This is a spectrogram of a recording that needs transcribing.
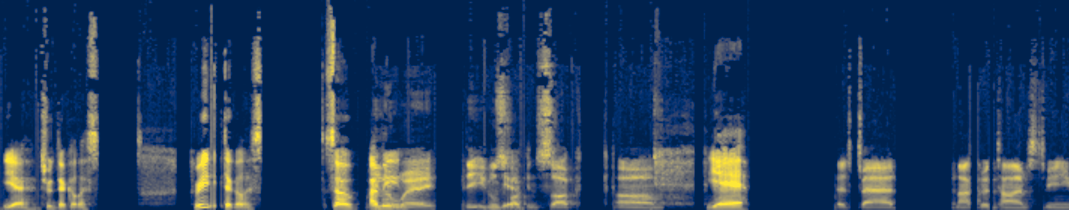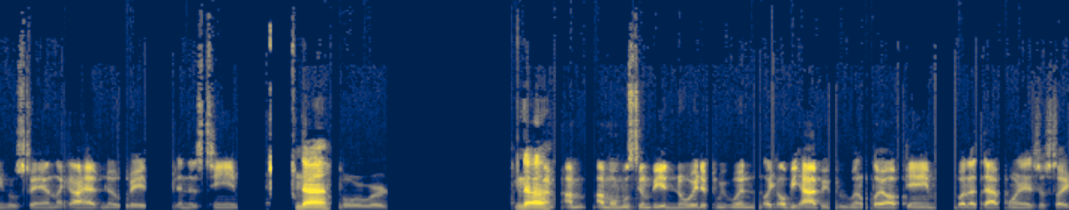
yeah, it's ridiculous. Ridiculous. So I mean, way, the Eagles yeah. fucking suck. Um, yeah, it's bad. Not good times to be an Eagles fan. Like I have no faith in this team no, going forward. No, I'm, I'm I'm almost gonna be annoyed if we win. Like I'll be happy if we win a playoff game, but at that point it's just like,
